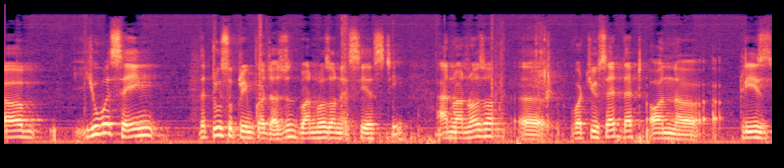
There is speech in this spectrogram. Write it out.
Um, you were saying the two Supreme Court judgments. One was on SCST, and one was on uh, what you said that on. Uh, please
